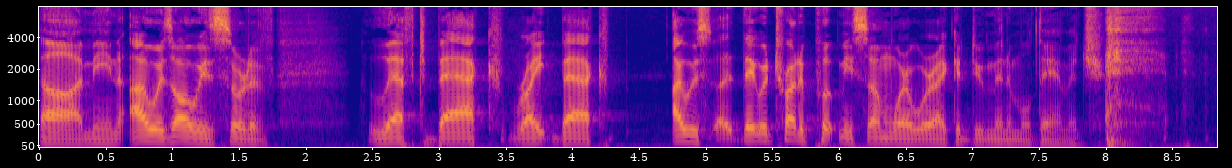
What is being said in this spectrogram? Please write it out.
Uh, I mean, I was always sort of left back, right back. I was. Uh, they would try to put me somewhere where I could do minimal damage.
